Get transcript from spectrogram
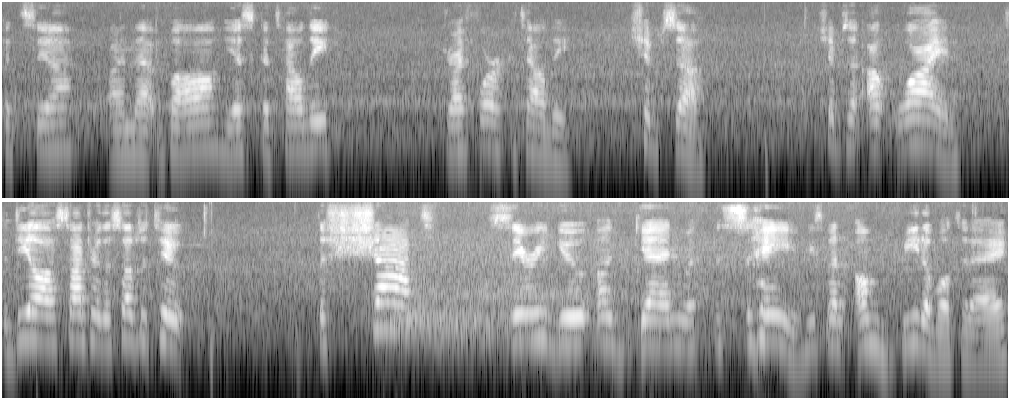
Titsia, find that ball. Yes, Cataldi. Drive forward, Cataldi. Chibsah. Chibsah out wide. To D'Alessandro, the substitute. The shot! Sirigu again with the save. He's been unbeatable today.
